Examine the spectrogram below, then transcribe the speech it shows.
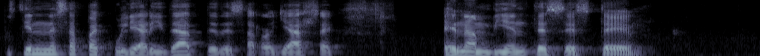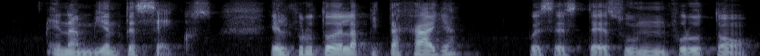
pues tienen esa peculiaridad de desarrollarse en ambientes, este, en ambientes secos. El fruto de la pitahaya, pues este es un fruto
